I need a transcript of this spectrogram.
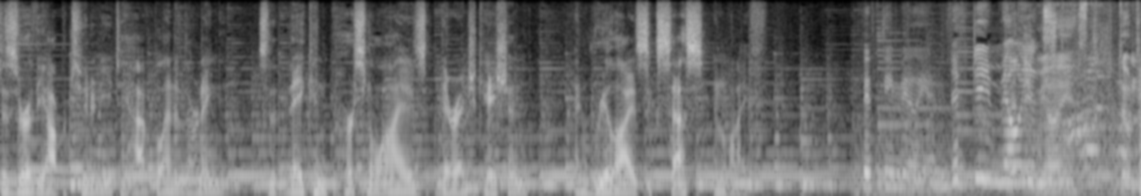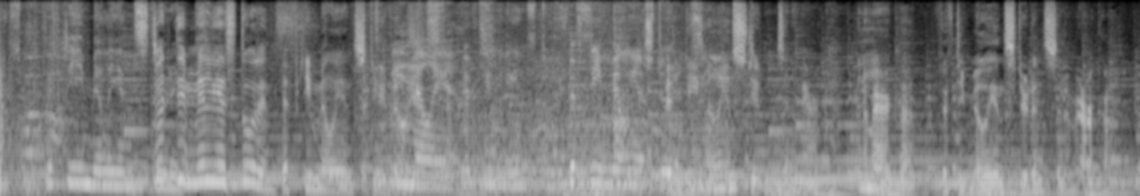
deserve the opportunity to have blended learning so that they can personalize their education and realize success in life. 50 million. 50 million, 50 million students. 50 million students. 50 million students. 50 million students. 50 million. 50 million students. 50 million students. 50 million students in America. In America. 50 million students in America.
